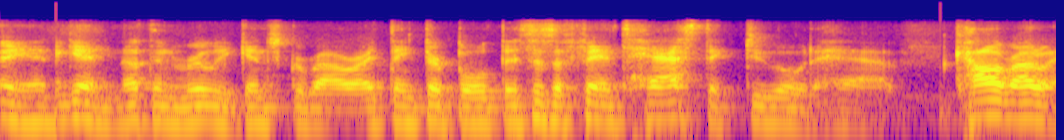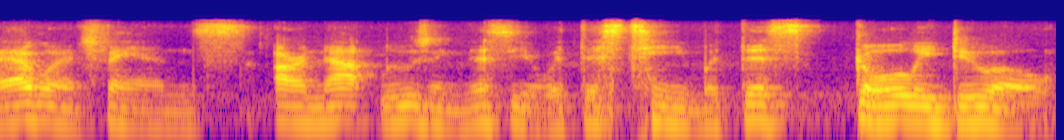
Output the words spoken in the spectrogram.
And again, nothing really against Grubauer. I think they're both. This is a fantastic duo to have. Colorado Avalanche fans are not losing this year with this team, with this goalie duo.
